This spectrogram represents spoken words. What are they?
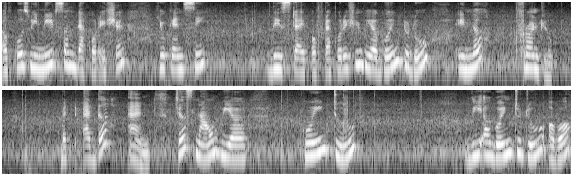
of course we need some decoration. You can see this type of decoration we are going to do in the front loop. But at the end just now we are going to we are going to do our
